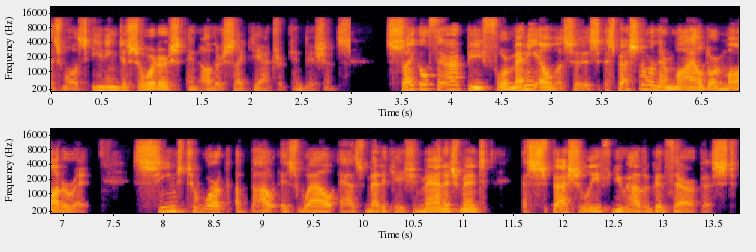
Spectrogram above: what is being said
as well as eating disorders and other psychiatric conditions. Psychotherapy for many illnesses, especially when they're mild or moderate, seems to work about as well as medication management, especially if you have a good therapist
